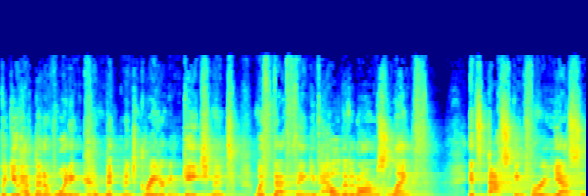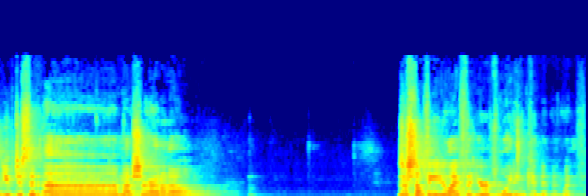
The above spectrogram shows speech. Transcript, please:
but you have been avoiding commitment, greater engagement with that thing. You've held it at arm's length. It's asking for a yes, and you've just said, uh, I'm not sure, I don't know. Is there something in your life that you're avoiding commitment with?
